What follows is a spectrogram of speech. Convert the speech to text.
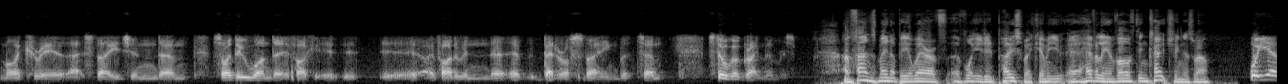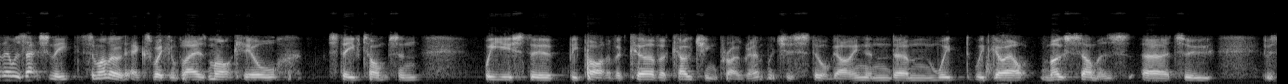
my career at that stage, and um, so I do wonder if I if I'd have been uh, better off staying. But um, still got great memories. And fans may not be aware of, of what you did post Wycombe. You're uh, heavily involved in coaching as well. Well, yeah, there was actually some other ex-Wycombe players, Mark Hill, Steve Thompson. We used to be part of a Coerver coaching program, which is still going, and um, we'd, we'd go out most summers uh, to it was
